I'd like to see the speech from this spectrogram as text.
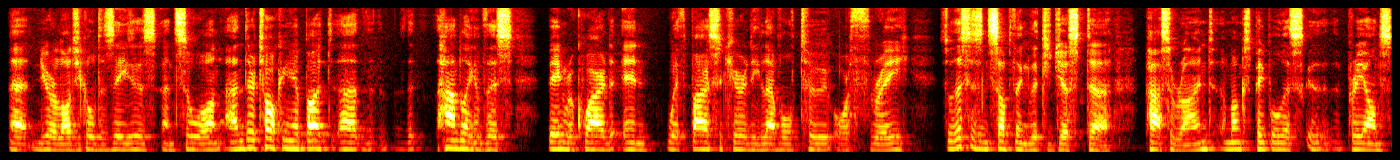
uh, neurological diseases, and so on. And they're talking about uh, the handling of this being required in with biosecurity level two or three. So this isn't something that you just uh, pass around amongst people. This uh, prions.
